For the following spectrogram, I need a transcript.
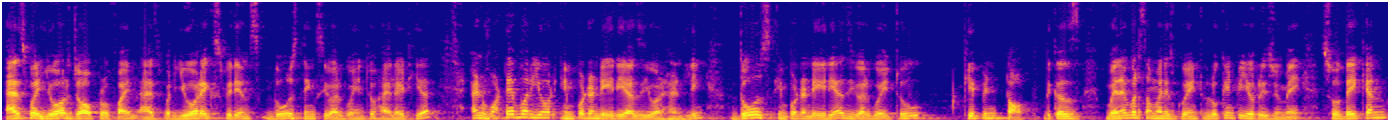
as per your job profile, as per your experience, those things you are going to highlight here. And whatever your important areas you are handling, those important areas you are going to keep in top because whenever someone is going to look into your resume, so they can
